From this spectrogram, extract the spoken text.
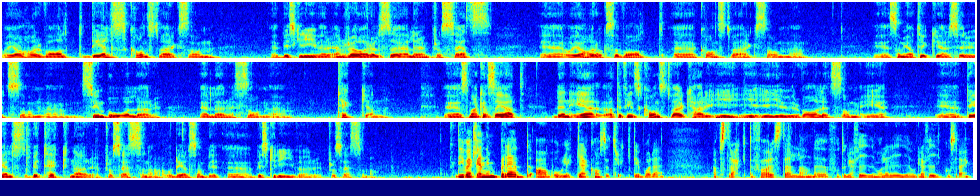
Och jag har valt dels konstverk som beskriver en rörelse eller en process. Och jag har också valt konstverk som, som jag tycker ser ut som symboler eller som eh, tecken. Eh, så man kan säga att, den är, att det finns konstverk här i, i, i urvalet som är eh, dels betecknar processerna och dels som be, beskriver processerna. Det är verkligen en bredd av olika konstuttryck. Det är både abstrakt och föreställande, och fotografi, måleri och grafik och sådär.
